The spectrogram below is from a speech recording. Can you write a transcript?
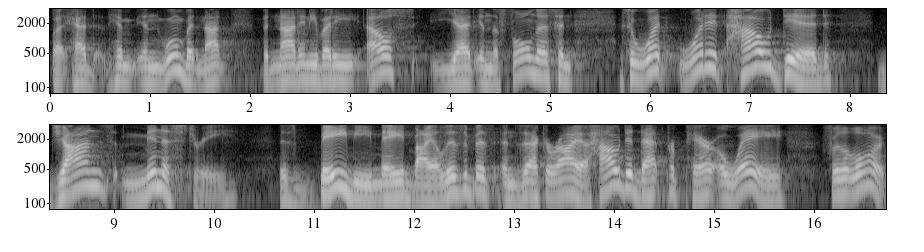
but had him in womb, but not but not anybody else yet in the fullness. And so, what, what did, how did John's ministry, this baby made by Elizabeth and Zechariah, how did that prepare a way for the Lord?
